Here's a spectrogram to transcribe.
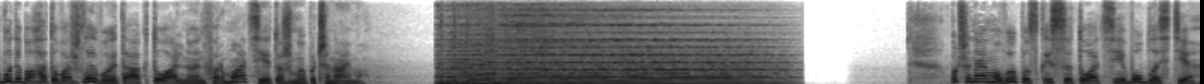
Буде багато важливої та актуальної інформації, тож ми починаємо. Починаємо випуск із ситуації в області.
